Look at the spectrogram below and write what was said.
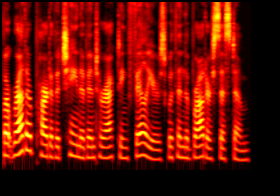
but rather part of a chain of interacting failures within the broader system.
